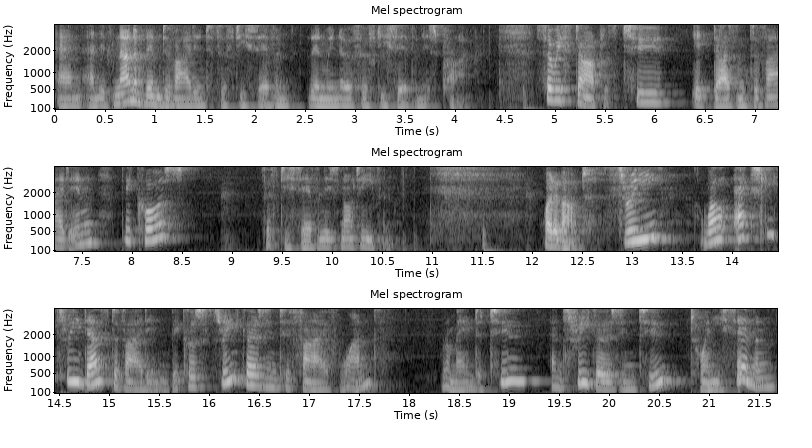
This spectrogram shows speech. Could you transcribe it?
Um, and if none of them divide into 57, then we know 57 is prime. So we start with 2. It doesn't divide in because 57 is not even. What about 3? Well, actually 3 does divide in because 3 goes into 5 once, remainder 2, and 3 goes into 27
